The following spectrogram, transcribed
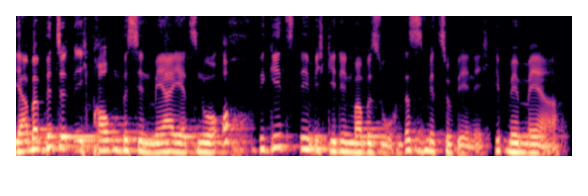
Ja, aber bitte, ich brauche ein bisschen mehr jetzt nur. Och, wie geht's dem? Ich gehe den mal besuchen. Das ist mir zu wenig. Gib mir mehr.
